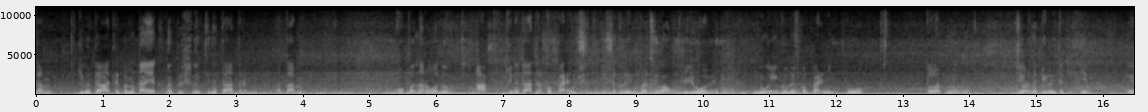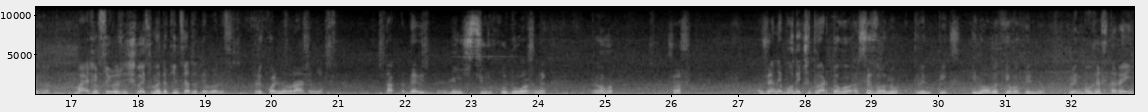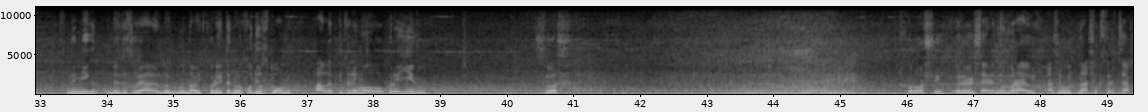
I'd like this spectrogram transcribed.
там в кінотеатрі. Пам'ятаю, як ми прийшли в кінотеатр, а там купа народу. А, кінотеатр Копернік ще тоді, ще коли він працював у Львові. Ну і коли Копернік був, то ну, чорно-білий такий фільм. Е, Майже всі розійшлись, ми до кінця додивились. Прикольне враження. Так, Девід Лінч Сюр художник. Ну, що ж, вже не буде четвертого сезону Twin Peaks і нових його фільмів. Він був вже старий, не міг, не дозволяли йому навіть корити, не виходив з дому, але підтримував Україну. Що ж. Хороші режисери не вмирають, а живуть в наших серцях.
